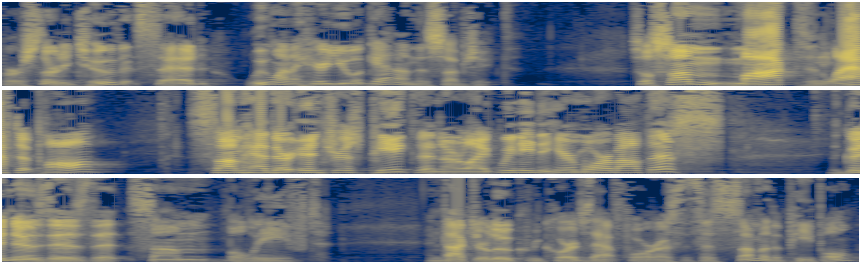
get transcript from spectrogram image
verse 32, that said, we want to hear you again on this subject. So some mocked and laughed at Paul. Some had their interest piqued and are like, we need to hear more about this. The good news is that some believed. And Dr. Luke records that for us. It says some of the people,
